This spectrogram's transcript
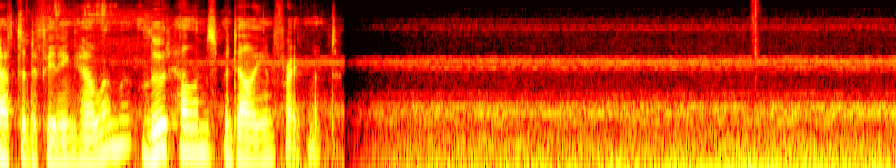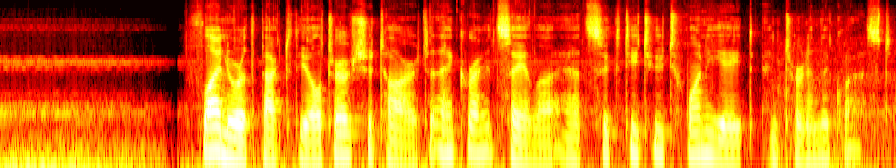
After defeating Helm, loot Helm's medallion fragment. Fly north back to the Altar of Sha'tar to Anchorite Ceyla at 6228 and turn in the quest.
